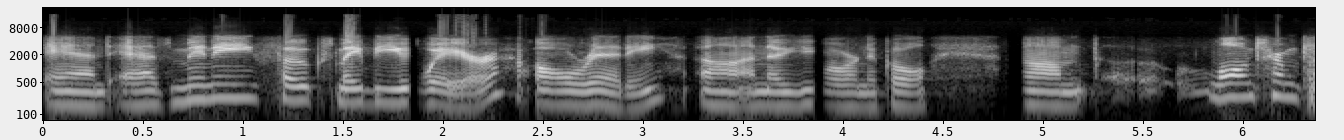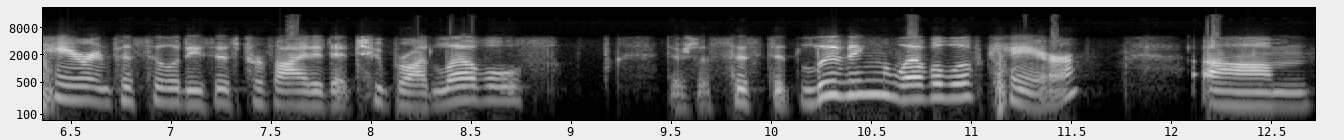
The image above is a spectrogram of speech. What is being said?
And as many folks may be aware already, uh, I know you are, Nicole, um, long term care in facilities is provided at two broad levels. There's assisted living level of care, um,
